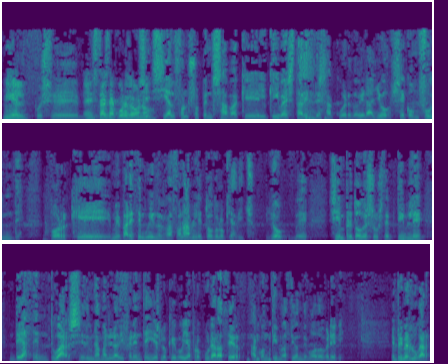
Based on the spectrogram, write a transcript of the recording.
Miguel, pues, eh, ¿estás de acuerdo o no? Si, Alfonso pensaba que el que iba a estar en desacuerdo era yo, se confunde, porque me parece muy razonable todo lo que ha dicho. Yo eh, siempre todo es susceptible de acentuarse de una manera diferente y es lo que voy a procurar hacer a continuación de modo breve. En primer lugar,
